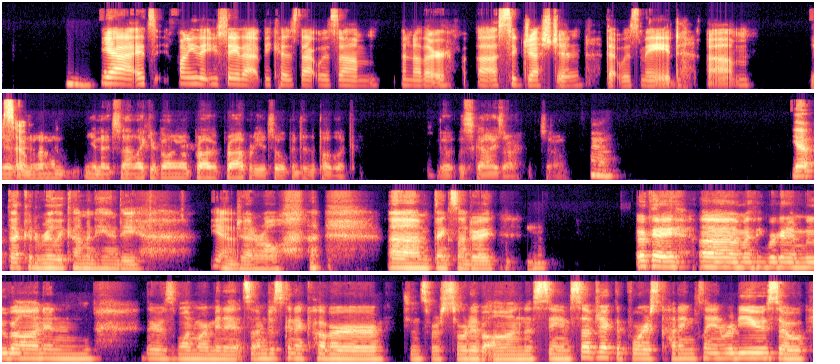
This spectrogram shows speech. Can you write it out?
Yeah, it's funny that you say that because that was um, another uh, suggestion that was made. Um, Yeah, So- they're not on, you know, it's not like you're going on private property, it's open to the public. The the skies are, so. Yep, that could really come in handy yeah. in general. Um, thanks, Andre. Mhm. Okay, um, I think we're gonna move on and there's one more minute, so I'm just gonna cover, since we're sort of on the same subject, the forest cutting plan review, so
